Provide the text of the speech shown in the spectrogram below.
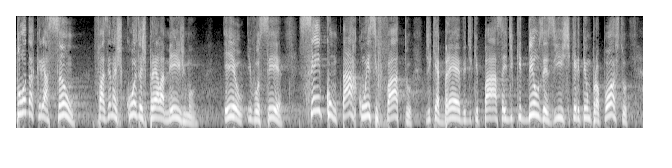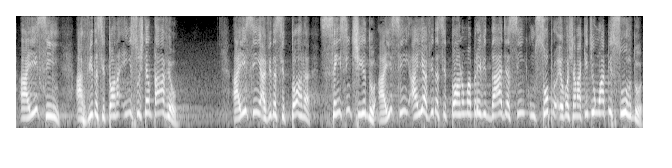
toda a criação fazendo as coisas para ela mesma, eu e você, sem contar com esse fato de que é breve, de que passa e de que Deus existe, que Ele tem um propósito, aí sim a vida se torna insustentável. Aí sim a vida se torna sem sentido. Aí sim, aí a vida se torna uma brevidade assim, um sopro, eu vou chamar aqui de um absurdo.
